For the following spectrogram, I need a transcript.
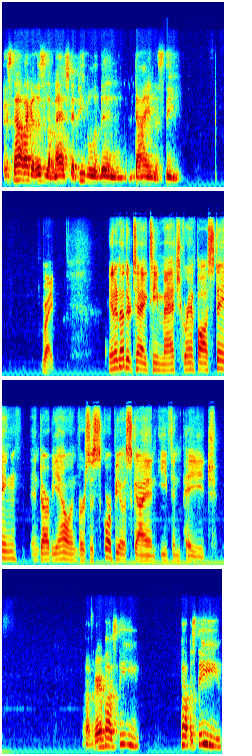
It's not like a, this is a match that people have been dying to see. Right. In another tag team match, Grandpa Sting and Darby Allin versus Scorpio Sky and Ethan Page. Uh, Grandpa Steve, Papa Steve.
